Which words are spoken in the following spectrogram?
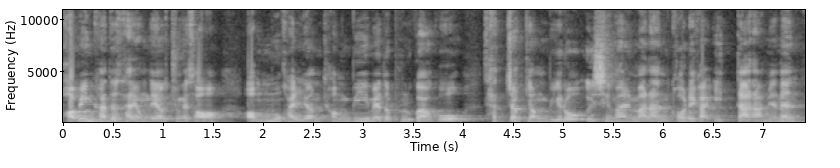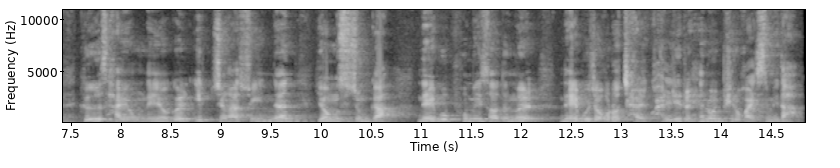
법인카드 사용 내역 중에서 업무 관련 경비임에도 불구하고 사적 경비로 의심할 만한 거래가 있다라면은 그 사용 내역을 입증할 수 있는 영수증과 내부 포미서 등을 내부적으로 잘 관리를 해 놓을 필요가 있습니다.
